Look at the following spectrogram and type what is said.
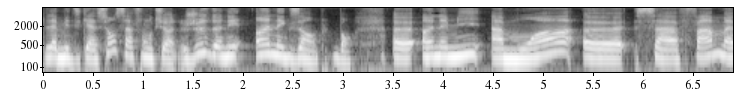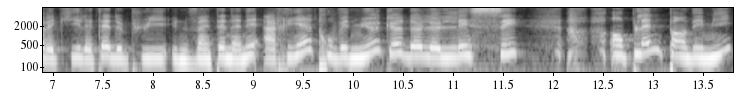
la médication, ça fonctionne. Juste donner un exemple. Bon, un ami à moi, sa femme avec qui il était depuis une vingtaine d'années, a rien trouvé de mieux que de le laisser en pleine pandémie.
